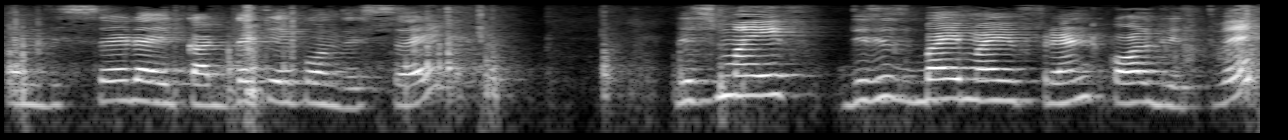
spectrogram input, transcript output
From this side I cut the tape on this side. This is my this is by my friend called Ritvik.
